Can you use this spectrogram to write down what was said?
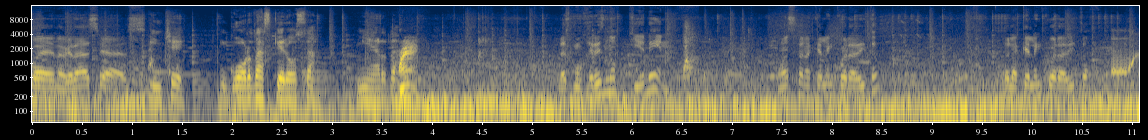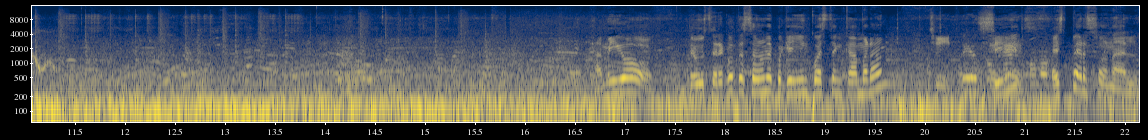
Bueno, gracias. Pinche gorda asquerosa. Mierda. Las mujeres no quieren. Vamos con aquel encueradito. Con aquel encueradito. Amigo, ¿te gustaría contestar una pequeña encuesta en cámara? Sí. sí, es personal.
